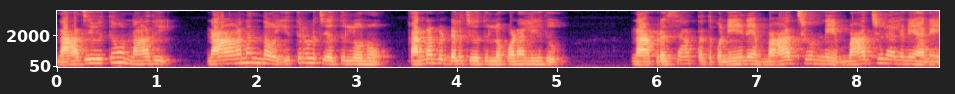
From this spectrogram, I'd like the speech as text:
నా జీవితం నాది. నా ఆనందం ఇతరుల చేతుల్లోనూ కన్నబిడ్డల చేతుల్లో కూడా లేదు. నా ప్రశాంతతకు నేనే బాధ్యుణ్ణి బాధ్యురాలని అనే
